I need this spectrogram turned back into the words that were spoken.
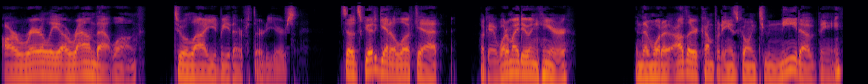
are rarely around that long to allow you to be there for 30 years. So it's good to get a look at, okay, what am I doing here? And then what are other companies going to need of me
